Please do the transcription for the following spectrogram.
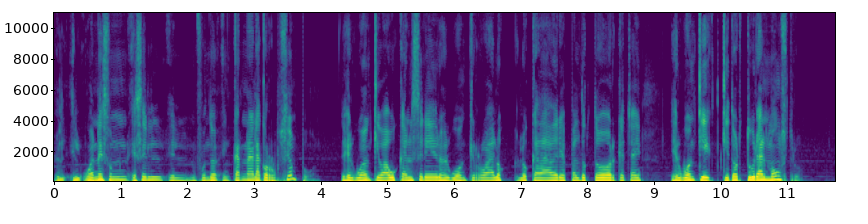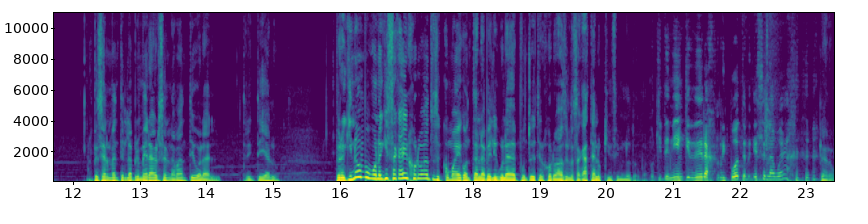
el, el weón es un es el, el- en fondo encarna la corrupción, po. Es el weón que va a buscar el cerebro, es el weón que roba los, los cadáveres para el doctor, ¿cachai? Es el weón que, que tortura al monstruo. Especialmente en la primera versión, la amante o la del 30 y algo. Pero aquí no, pues bueno, aquí sacáis el jorobado, entonces ¿cómo hay que contar la película desde el punto de vista del jorobado si lo sacaste a los 15 minutos? Porque tenían que tener a Harry Potter. Esa es la weá. Claro.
